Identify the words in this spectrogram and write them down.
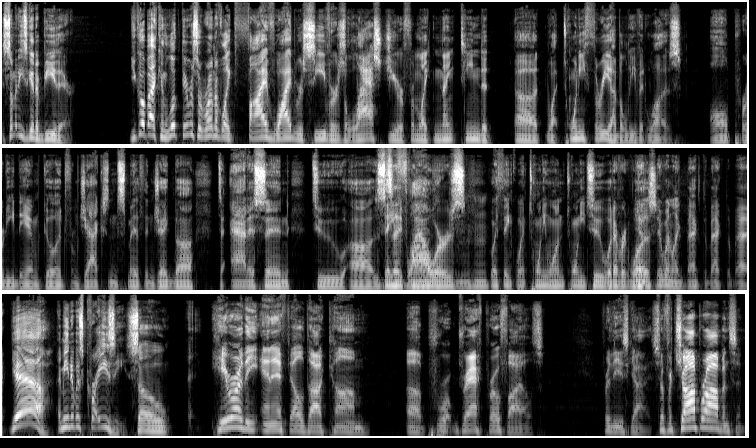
somebody's going to be there. You go back and look. There was a run of like five wide receivers last year from like 19 to uh, what 23, I believe it was. All pretty damn good from Jaxon Smith-Njigba to Addison to uh, Zay, Zay Flowers, Flowers. Mhm. who I think went 21, 22, whatever it Yeah, was. they went like back to back to back. Yeah. I mean, it was crazy. So Here are the NFL.com uh, pro, draft profiles for these guys. So for Chop Robinson,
